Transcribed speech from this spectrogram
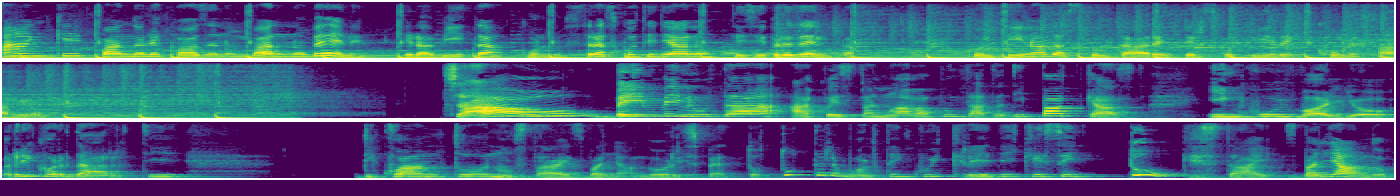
anche quando le cose non vanno bene e la vita con lo stress quotidiano ti si presenta. Continua ad ascoltare per scoprire come farlo. Ciao, benvenuta a questa nuova puntata di podcast in cui voglio ricordarti di quanto non stai sbagliando rispetto a tutte le volte in cui credi che sei tu che stai sbagliando.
